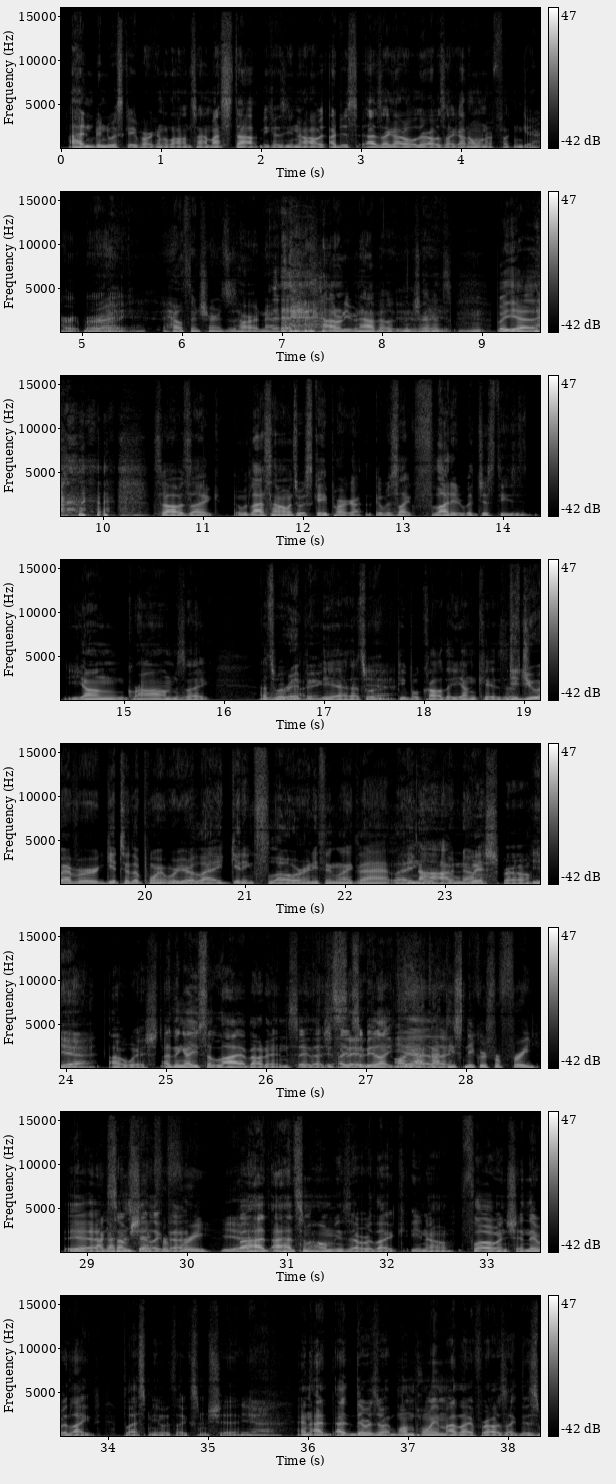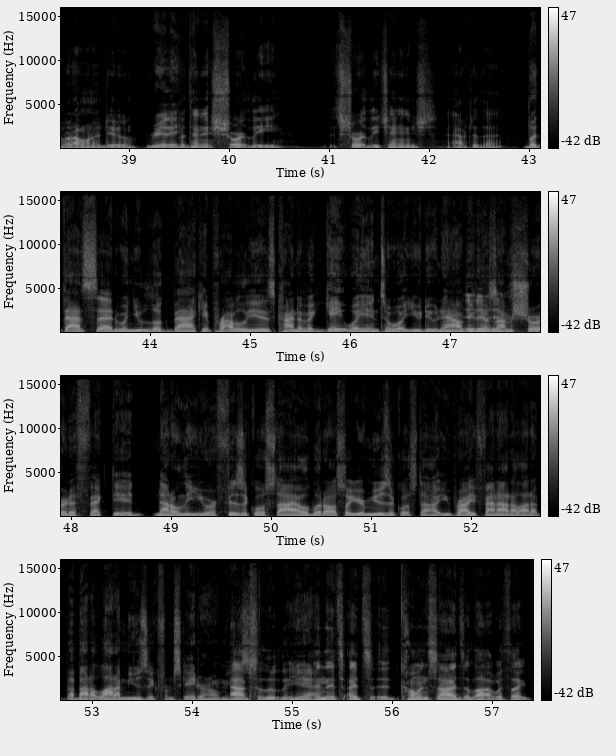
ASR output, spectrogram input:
I hadn't been to a skate park in a long time. I stopped because you know I, I just as I got older, I was like, I don't want to fucking get hurt, bro. Right. Like, Health insurance is hard now. I don't even have health insurance. Mm-hmm. But yeah, so I was like, last time I went to a skate park, it was like flooded with just these young groms. Like that's what, Ripping. yeah, that's what Yeah. people call the young kids. Did you ever get to the point where you're like getting flow or anything like that? Like, nah, I no? wish, bro. Yeah. I wished. I think I used to lie about it and say that. shit. I used to be like, oh yeah, I got like- these sneakers for free. Yeah, I got some shit like for that. free. Yeah. But I had I had some homies that were like, you know, flow and shit, and they would like bless me with like some shit. yeah. And I, I there was one point in my life where I was like, this is what I want to do. Really? But then it shortly, it shortly changed after that. But that said, when you look back, it probably is kind of a gateway into what you do now because I'm sure it affected not only your physical style but also your musical style. You probably found out a lot of, about a lot of music from skater homies. Absolutely. Yeah. And it's it's it coincides a lot with like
